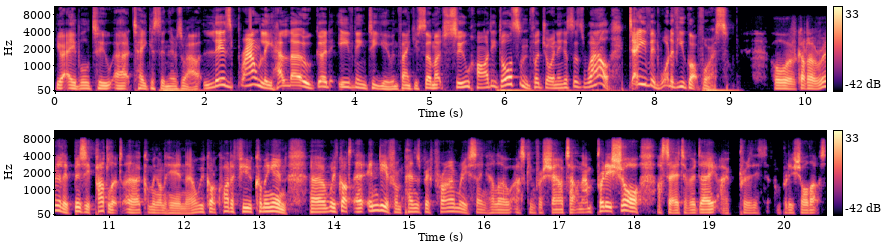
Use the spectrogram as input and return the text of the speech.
you're able to uh, take us in there as well. Liz Brownlee, hello. Good evening to you. And thank you so much, Sue Hardy Dawson, for joining us as well. David, what have you got for us? Oh, we've got a really busy Padlet uh, coming on here now. We've got quite a few coming in. Uh, we've got uh, India from Pensbury Primary saying hello, asking for a shout out, and I'm pretty sure I say it every day. I pretty, I'm pretty sure that's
